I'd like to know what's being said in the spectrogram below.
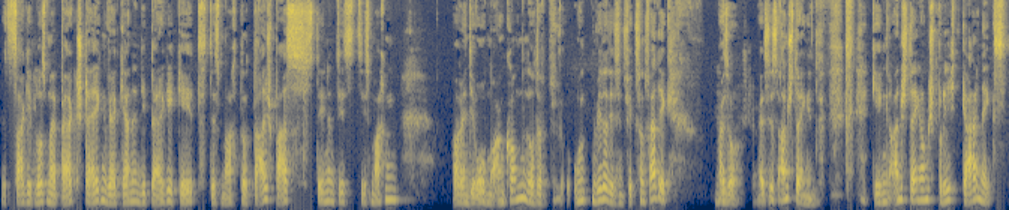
Jetzt sage ich bloß mal Bergsteigen. Wer gerne in die Berge geht, das macht total Spaß, denen, die es machen. Aber wenn die oben ankommen oder unten wieder, die sind fix und fertig. Also es ist anstrengend. Gegen Anstrengung spricht gar nichts.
